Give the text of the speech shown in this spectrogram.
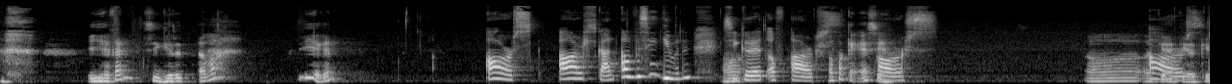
Iya kan cigarette apa? Iya kan? Ours. Ours kan? Apa sih gimana? Secret of ours. Oh, pakai S ya? Ours. Oh, oke oke oke.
